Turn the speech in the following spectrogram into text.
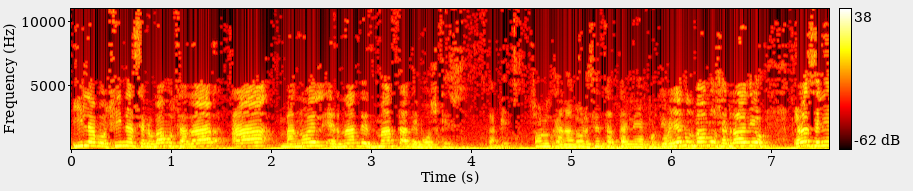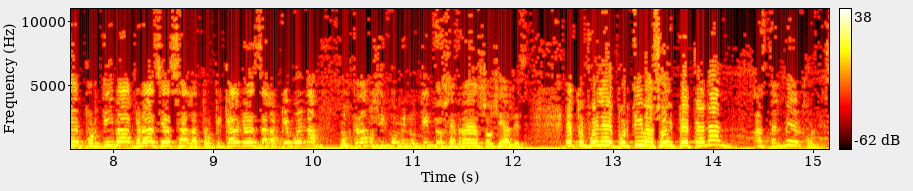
Y la bocina se lo vamos a dar a Manuel Hernández Mata de Bosques. También. Son los ganadores de esta tal línea deportiva. Ya nos vamos en radio. Gracias, línea deportiva. Gracias a la Tropical. Gracias a la Qué Buena. Nos quedamos cinco minutitos en redes sociales. Esto fue línea deportiva. Soy Pepe Anán. Hasta el miércoles.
